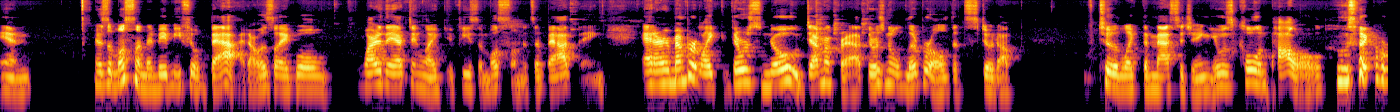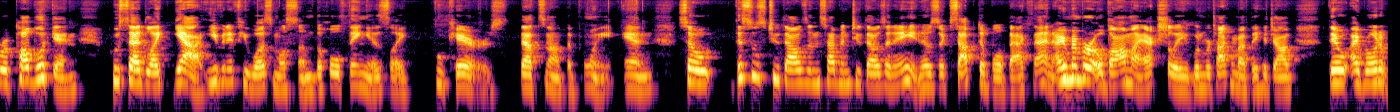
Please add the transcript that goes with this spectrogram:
and as a Muslim, it made me feel bad. I was like, well, why are they acting like if he's a Muslim, it's a bad thing? And I remember like there was no Democrat, there was no liberal that stood up to like the messaging. It was Colin Powell, who's like a Republican, who said, like, yeah, even if he was Muslim, the whole thing is like, who cares? That's not the point. And so this was 2007 2008 and it was acceptable back then i remember obama actually when we're talking about the hijab there i wrote a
